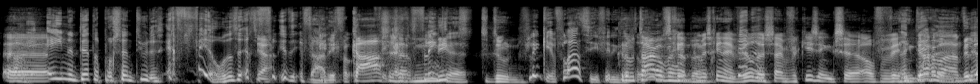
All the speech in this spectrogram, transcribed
Eh, Nou, 31% duur, dat is echt veel. Dat is echt Ja. ja, die ik- kaas is echt flinke, niet te doen. flinke inflatie, vind ik Kunnen we het daarover misschien, hebben? misschien heeft Wilders zijn denk daar aan Willen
